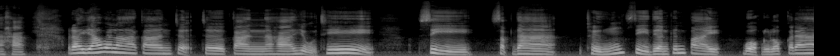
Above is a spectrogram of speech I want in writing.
นะคะ ระยะเวลาการเจอเจอกันนะคะอยู่ที่ 4 สัปดาห์ ถึง 4 เดือนขึ้นไป บวกหรือลบก็ได้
